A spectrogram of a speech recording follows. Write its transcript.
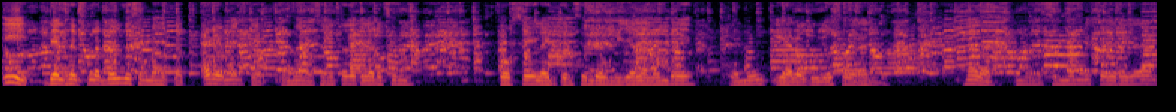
y del resplandor de su majestad. Obviamente, hermanos, en esta declaración posee la intención de humillar al hombre común y al orgulloso grande. Nada, sin más que agregar.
